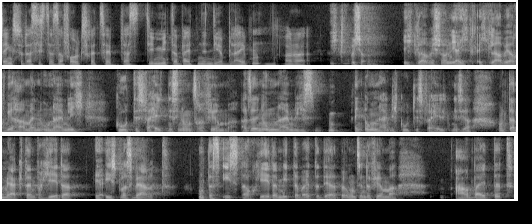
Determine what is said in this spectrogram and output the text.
denkst du, das ist das Erfolgsrezept, dass die Mitarbeitenden dir bleiben? Oder? Ich glaube schon. Ich glaube schon. Ja, ich, ich glaube auch, wir haben ein unheimlich gutes Verhältnis in unserer Firma. Also ein unheimliches, ein unheimlich gutes Verhältnis, ja. Und da merkt einfach jeder, er ist was wert. Und das ist auch jeder Mitarbeiter, der bei uns in der Firma arbeitet,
